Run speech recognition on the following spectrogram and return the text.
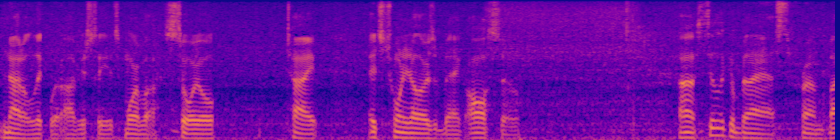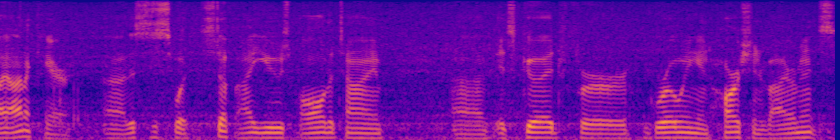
not a liquid obviously, it's more of a soil type. It's $20 a bag also. Uh, Silica Blast from Bionicare. Uh, this is what stuff I use all the time uh, it's good for growing in harsh environments.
